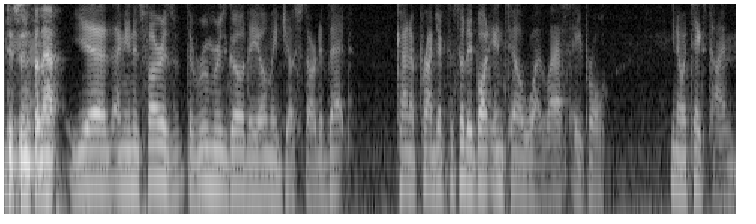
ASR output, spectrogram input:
Too soon for that? Yeah, I mean, as far as the rumors go, they only just started that kind of project. So they bought Intel what last April. You know, it takes time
